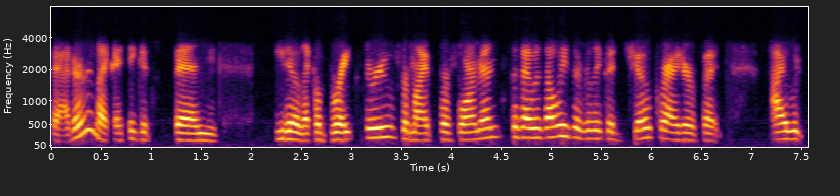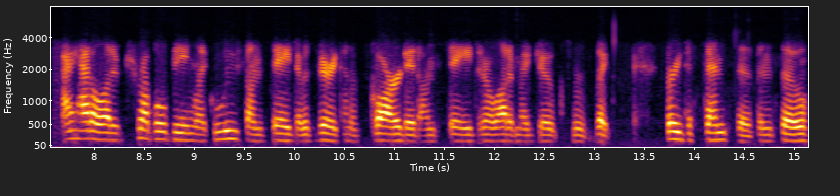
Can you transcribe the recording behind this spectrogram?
better. Like I think it's been, you know, like a breakthrough for my performance because I was always a really good joke writer, but I would I had a lot of trouble being like loose on stage. I was very kind of guarded on stage, and a lot of my jokes were like very defensive. And so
